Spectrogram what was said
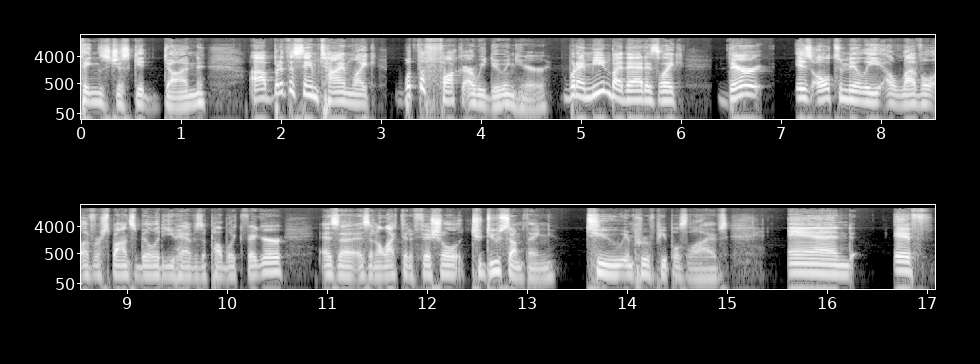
things just get done. Uh, but at the same time, like, what the fuck are we doing here? What I mean by that is like there is ultimately a level of responsibility you have as a public figure, as a as an elected official, to do something to improve people's lives. And if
